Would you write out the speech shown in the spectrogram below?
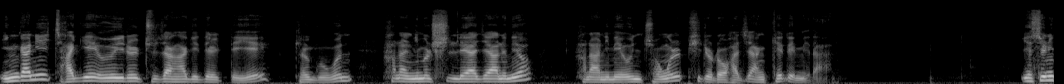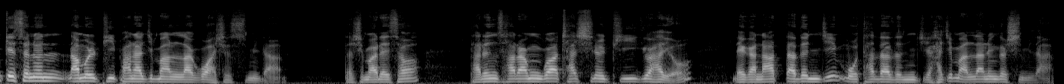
인간이 자기의 의를 주장하게 될 때에 결국은 하나님을 신뢰하지 않으며 하나님의 은총을 필요로 하지 않게 됩니다. 예수님께서는 남을 비판하지 말라고 하셨습니다. 다시 말해서 다른 사람과 자신을 비교하여 내가 낫다든지 못하다든지 하지 말라는 것입니다.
